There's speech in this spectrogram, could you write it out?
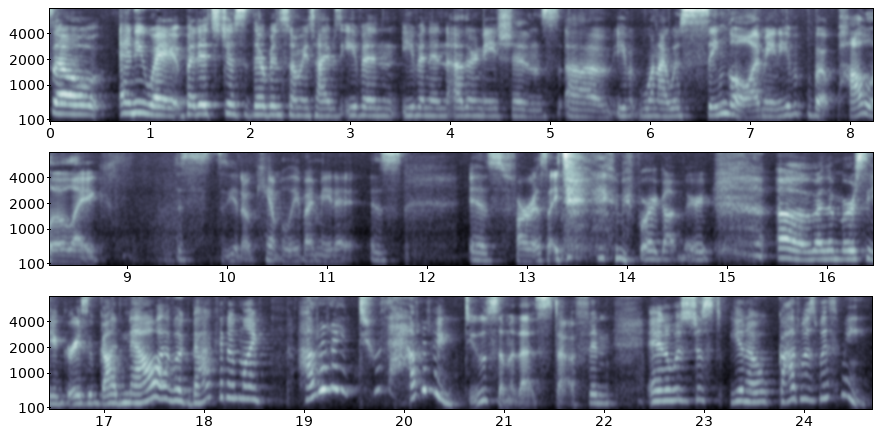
so anyway but it's just there have been so many times even even in other nations um, even when i was single i mean even but pablo like this you know can't believe i made it is as far as I did before I got married um, by the mercy and grace of God. Now I look back and I'm like, how did I do that? How did I do some of that stuff? And and it was just, you know, God was with me.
